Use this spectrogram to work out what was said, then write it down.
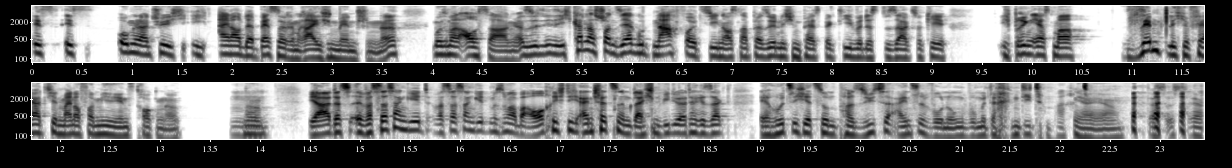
ist, ist Unge natürlich einer der besseren reichen Menschen, ne? Muss man auch sagen. Also ich kann das schon sehr gut nachvollziehen aus einer persönlichen Perspektive, dass du sagst, okay, ich bringe erstmal sämtliche Pferdchen meiner Familie ins Trockene. Mhm. Ja, das, äh, was das angeht, was das angeht, müssen wir aber auch richtig einschätzen. Im gleichen Video hat er gesagt, er holt sich jetzt so ein paar süße Einzelwohnungen, womit er Rendite macht. Ja, ja. Das ist, ja.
